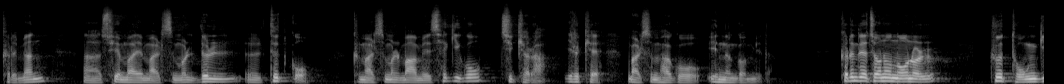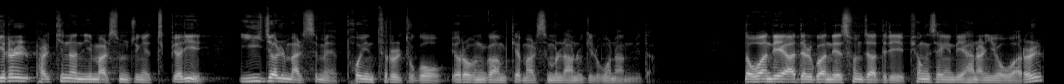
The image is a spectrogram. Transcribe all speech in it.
그러면 쇠마의 말씀을 늘 듣고 그 말씀을 마음에 새기고 지켜라 이렇게 말씀하고 있는 겁니다. 그런데 저는 오늘 그 동기를 밝히는 이 말씀 중에 특별히 2절 말씀에 포인트를 두고 여러분과 함께 말씀을 나누길 원합니다. 너와 네 아들과 내 손자들이 평생에 네 하나님 여호와를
